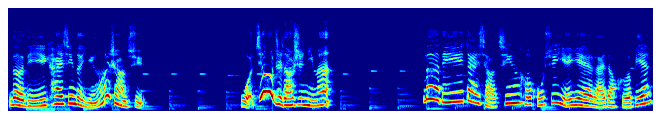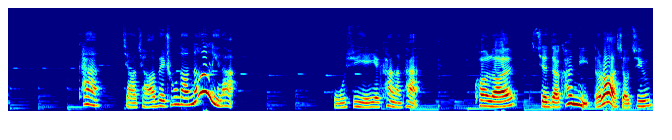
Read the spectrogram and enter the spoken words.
乐迪开心的迎了上去。我就知道是你们！乐迪带小青和胡须爷爷来到河边，看，小桥被冲到那里了。胡须爷爷看了看，看来现在看你的了，小青。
